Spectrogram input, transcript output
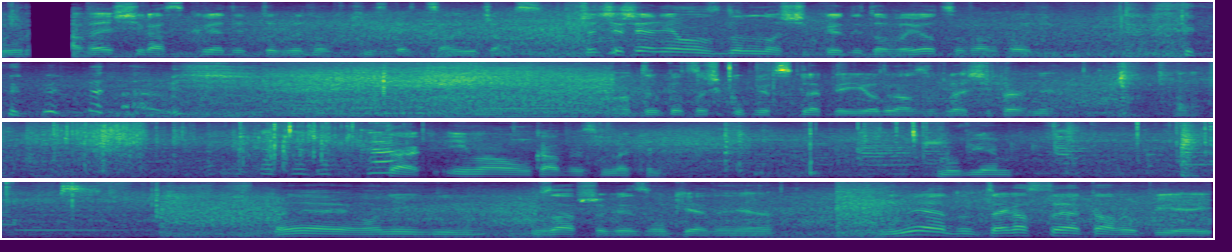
Kurwa, weź raz kredyt, to będą wciskać cały czas. Przecież ja nie mam zdolności kredytowej, o co wam chodzi? No tylko coś kupię w sklepie i od razu wleci pewnie. Taka żabka? Tak, i małą kawę z mlekiem. Mówiłem. No nie wiem, oni zawsze wiedzą kiedy, nie? No nie, to teraz to ja kawę piję i...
